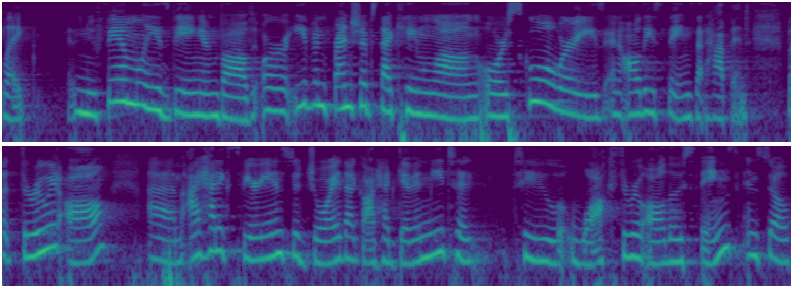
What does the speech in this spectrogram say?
like new families being involved, or even friendships that came along, or school worries, and all these things that happened. But through it all, um, I had experienced the joy that God had given me to to walk through all those things. And so,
